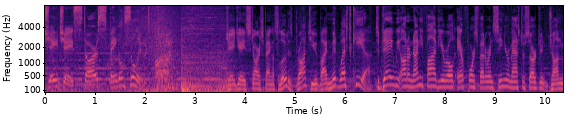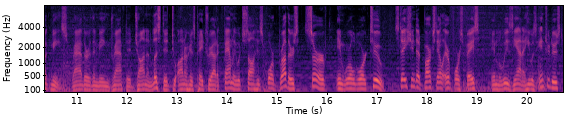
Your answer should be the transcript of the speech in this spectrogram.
JJ Star Spangled Salute. JJ's Star Spangled Salute is brought to you by Midwest Kia. Today, we honor 95 year old Air Force veteran Senior Master Sergeant John McNeese. Rather than being drafted, John enlisted to honor his patriotic family, which saw his four brothers serve in World War II. Stationed at Barksdale Air Force Base in Louisiana, he was introduced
